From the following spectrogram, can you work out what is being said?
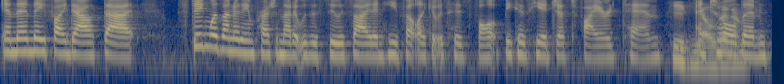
And then they find out that Sting was under the impression that it was a suicide and he felt like it was his fault because he had just fired Tim and told him. him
